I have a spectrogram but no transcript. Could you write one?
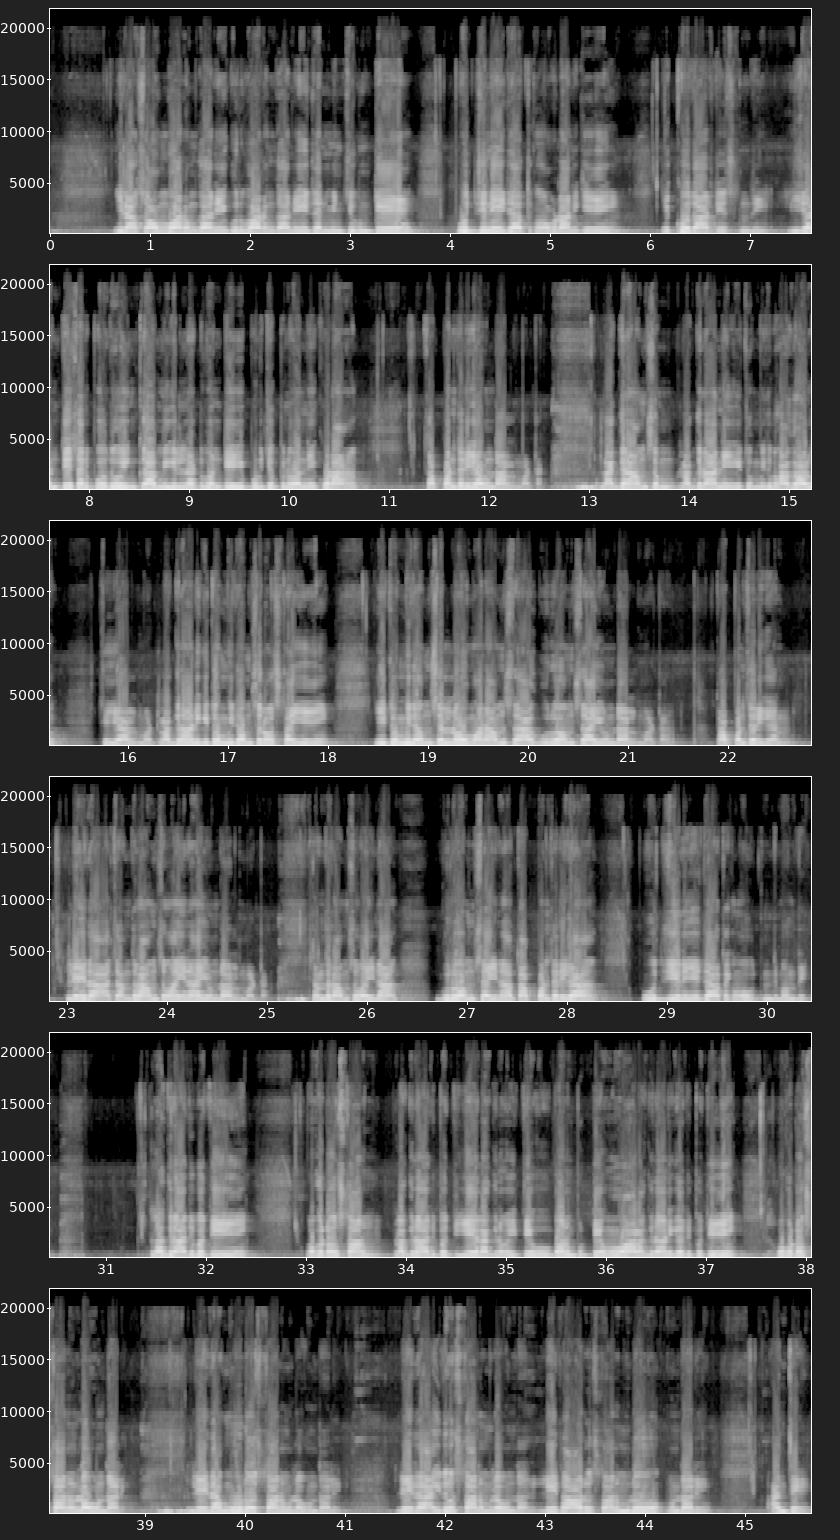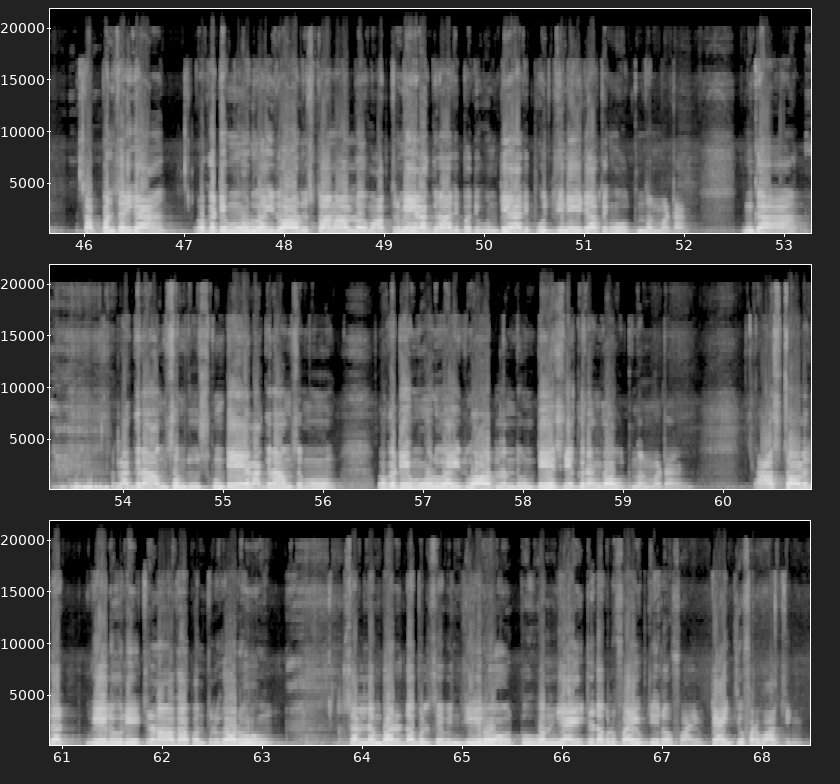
ఇలా సోమవారం కానీ గురువారం కానీ జన్మించి ఉంటే పూజ్యనీయ జాతకం అవ్వడానికి ఎక్కువ దారితీస్తుంది ఇది అంతే సరిపోదు. ఇంకా మిగిలినటువంటి ఇప్పుడు చెప్పినవన్నీ కూడా తప్పనిసరిగా ఉండాలన్నమాట. లగ్నాంశం లగ్నాన్ని తొమ్మిది భాగాలు చేయాలన్నమాట. లగ్నానికి తొమ్మిది అంశాలు వస్తాయి. ఈ తొమ్మిది అంశాల్లో మన అంశ గురు అంశ అయి ఉండాలన్నమాట. తప్పనిసరిగా లేదా చంద్రాంశం అయినా అయి ఉండాలన్నమాట. చంద్రాంశం అయినా గురు అంశ అయినా తప్పనిసరిగా పూజ్యనీయ జాతకం అవుతుంది మనది. లగ్నాధిపతి ఒకటో స్థానం. లగ్నాధిపతి ఏ లగ్నం అయితే మనం పుట్టామో ఆ లగ్నానికి అధిపతి ఒకటో స్థానంలో ఉండాలి. లేదా మూడో స్థానంలో ఉండాలి. లేదా ఐదో స్థానంలో ఉండాలి. లేదా ఆరో స్థానంలో ఉండాలి. అంతే. తప్పనిసరిగా ఒకటి మూడు ఐదు ఆరు స్థానాల్లో మాత్రమే లగ్నాధిపతి ఉంటే అది పూజనీయ జాతకం అవుతుందన్నమాట. ఇంకా లగ్న అంశం చూసుకుంటే లగ్న అంశము ఒకటి మూడు ఐదు ఆరులందు ఉంటే శీఘ్రంగా అవుతుందన్నమాట. Astrologer Veluri Trinatha Pantulu garu cell number double seven zero two one eight double five zero five. Thank you for watching.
